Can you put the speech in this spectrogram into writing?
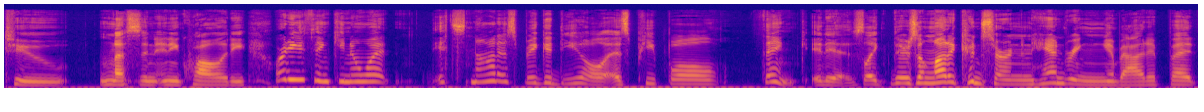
to lessen inequality? Or do you think, you know what, it's not as big a deal as people think it is? Like, there's a lot of concern and hand wringing about it, but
